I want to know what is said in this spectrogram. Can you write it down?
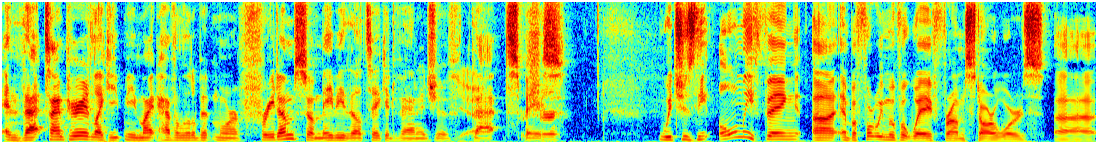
in that time period. Like you, you might have a little bit more freedom, so maybe they'll take advantage of Yeah, that for space. Which is the only thing. Uh, and before we move away from Star Wars uh,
